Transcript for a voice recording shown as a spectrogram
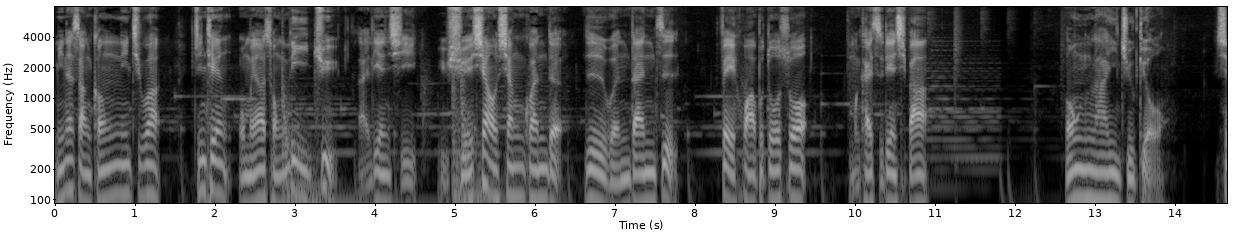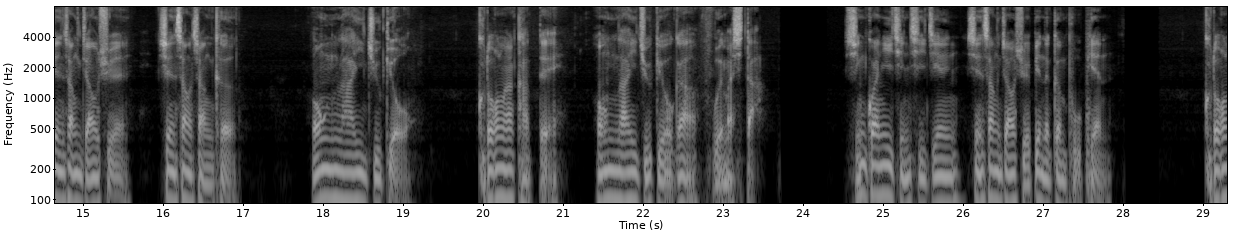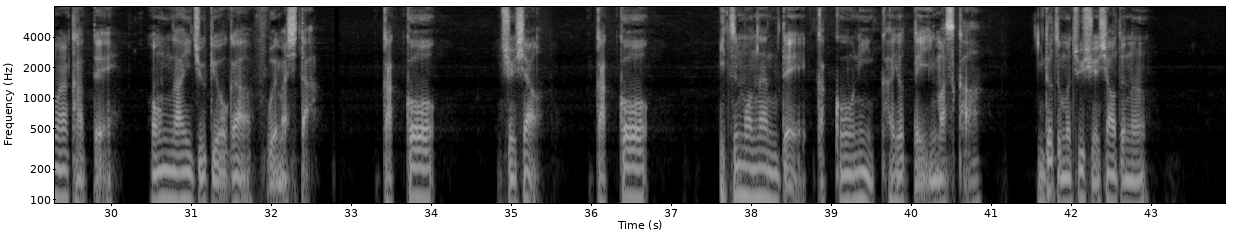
皆さんこんにちは。今天我们要从例句来练习与学校相关的日文单字。废话不多说，我们开始练习吧。Online 授業，线上教学，线上上课。Online 授業。コロナ禍でオンライン授業が増えました。新冠疫情期间，线上教学变得更普遍。 コロナ禍でオンライン授業が増えました。学校、学校、学校。いつもなんで学校に通っていますか？你都怎么去学校的呢？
